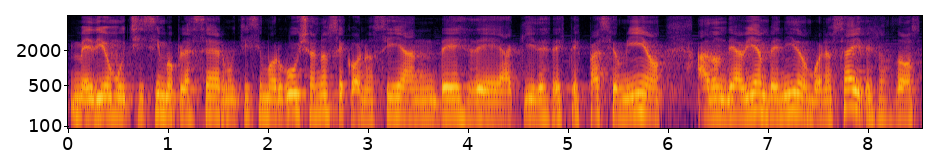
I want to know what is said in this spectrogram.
me dio muchísimo placer, muchísimo orgullo. No se conocían desde aquí, desde este espacio mío, a donde habían venido en Buenos Aires los dos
